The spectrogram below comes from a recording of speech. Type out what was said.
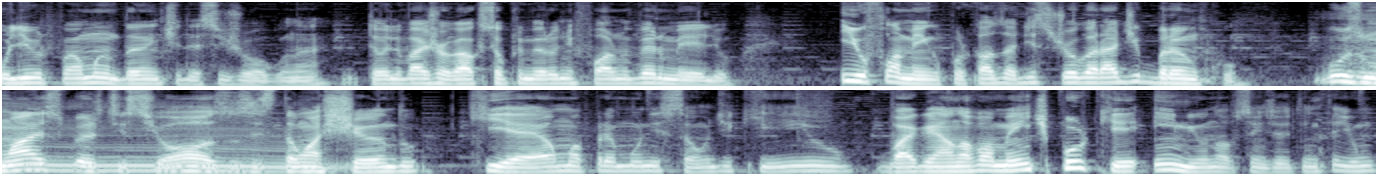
o Liverpool é o mandante desse jogo, né? Então ele vai jogar com seu primeiro uniforme vermelho. E o Flamengo, por causa disso, jogará de branco. Os mais supersticiosos estão achando que é uma premonição de que vai ganhar novamente, porque em 1981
